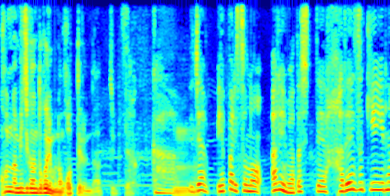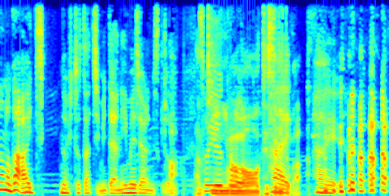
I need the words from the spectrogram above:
こんな身近なところにも残ってるんだって言って。か、うん、じゃあやっぱりそのある意味私って派手好きなのが愛知の人たちみたいなイメージあるんですけどそういう金色の手すりとか、はい、はい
